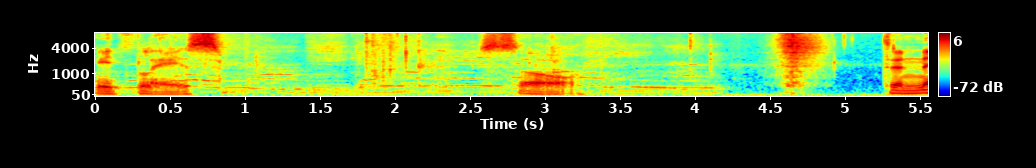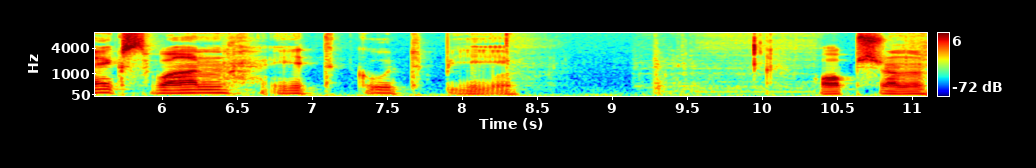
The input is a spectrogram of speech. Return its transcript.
it plays. So the next one it could be option.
